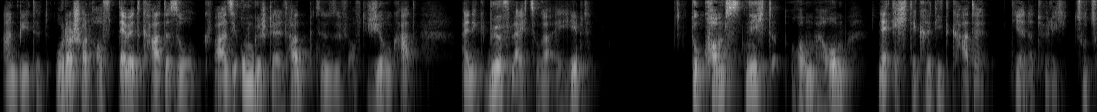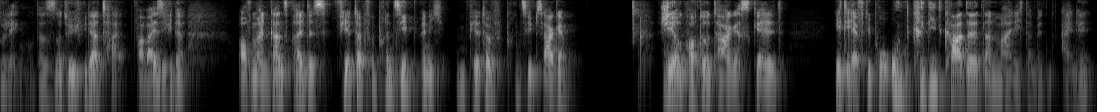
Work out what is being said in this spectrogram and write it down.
anbietet oder schon auf Debitkarte so quasi umgestellt hat, beziehungsweise auf die Girocard eine Gebühr vielleicht sogar erhebt, du kommst nicht rum herum, eine echte Kreditkarte dir natürlich zuzulegen. Und das ist natürlich wieder, verweise ich wieder auf mein ganz altes Vier-Töpfe-Prinzip. Wenn ich im Vier-Töpfe-Prinzip sage, Girokonto, Tagesgeld, ETF-Depot und Kreditkarte, dann meine ich damit eine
